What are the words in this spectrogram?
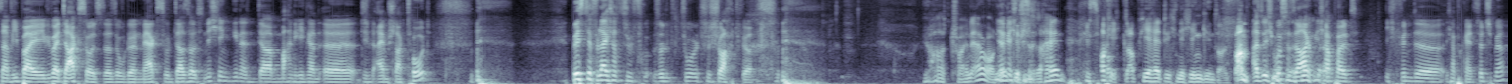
Ist dann wie bei, wie bei Dark Souls oder so, wo du dann merkst, so, da sollst du nicht hingehen, da machen die Gegner äh, dich mit einem Schlag tot. Bist du vielleicht noch zu, so, zu, zu schwach für. Ja, Try and Error, Ja, ne? richtig. Gehst rein. Okay, ich glaube, hier hätte ich nicht hingehen sollen. Bam! Also ich muss schon sagen, ich habe halt, ich finde, ich habe keinen Switch mehr,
